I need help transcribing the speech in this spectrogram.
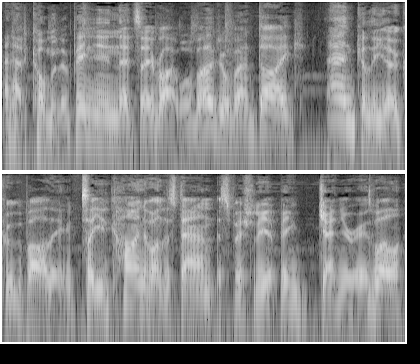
and had a common opinion, they'd say, right, well, Virgil van Dijk and Kalidou Koulibaly. So you'd kind of understand, especially it being January as well,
